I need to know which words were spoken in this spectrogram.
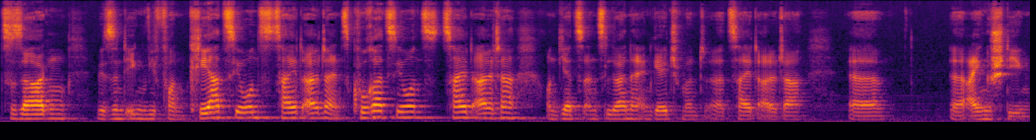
zu sagen, wir sind irgendwie von Kreationszeitalter ins Kurationszeitalter und jetzt ins Learner Engagement Zeitalter äh, äh, eingestiegen.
